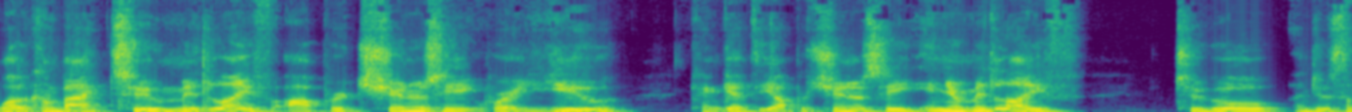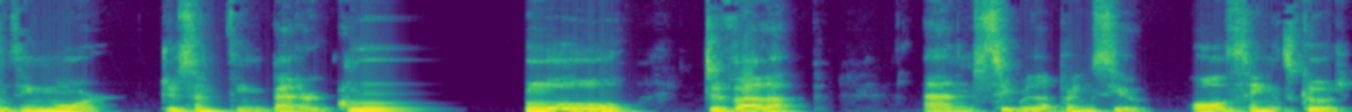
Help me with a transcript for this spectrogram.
Welcome back to Midlife Opportunity, where you can get the opportunity in your midlife to go and do something more, do something better, grow, develop, and see where that brings you. All things good.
